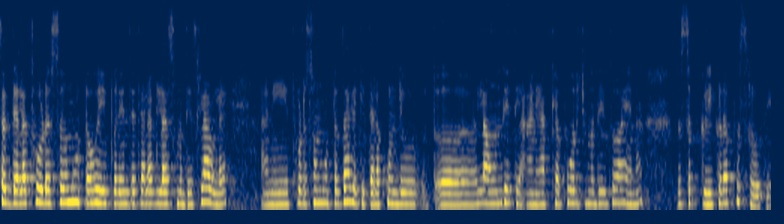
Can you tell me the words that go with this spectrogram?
सध्याला थोडंसं मोठं होईपर्यंत त्याला ग्लासमध्येच लावलं आहे आणि थोडंसं मोठं झालं की त्याला कुंडी लावून देते आणि अख्ख्या पोर्चमध्ये जो आहे ना तो सगळीकडं पसरवते.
